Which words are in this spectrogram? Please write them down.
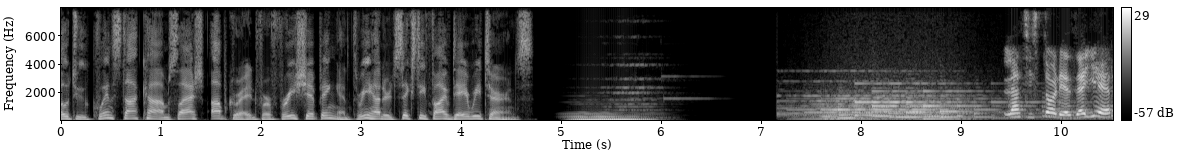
Go to quince.com slash upgrade for free shipping and 365-day returns. Las historias de ayer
